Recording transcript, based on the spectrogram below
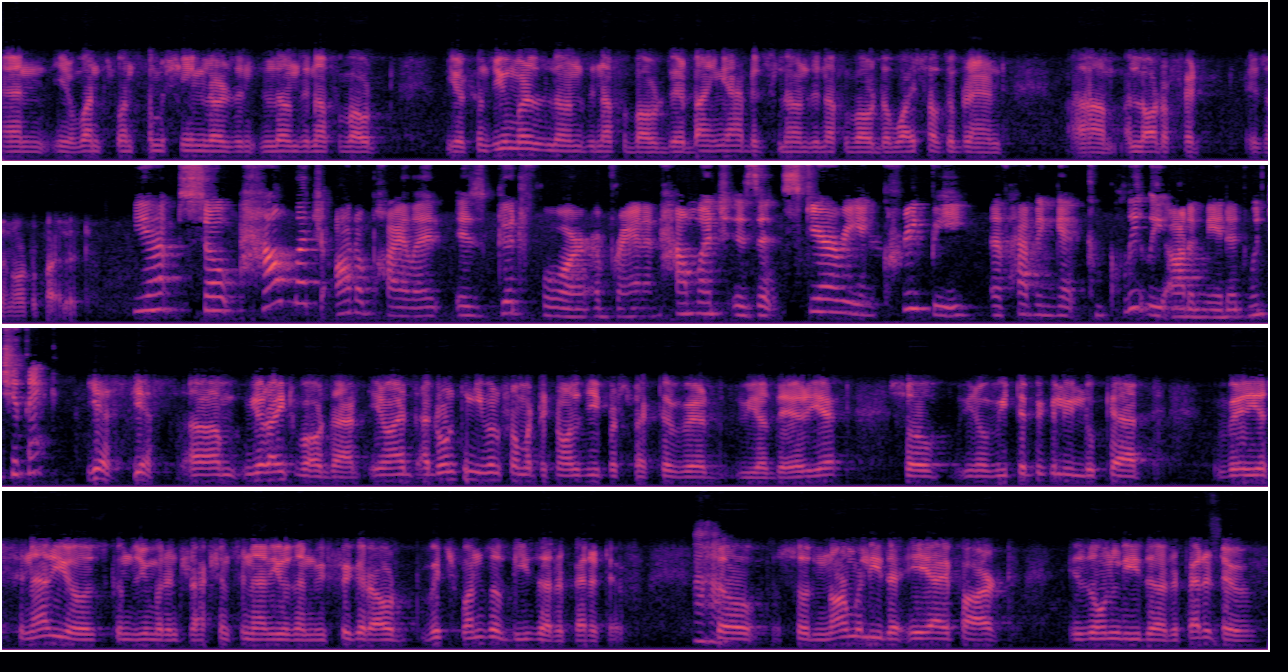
And you know, once once the machine learns learns enough about your consumers, learns enough about their buying habits, learns enough about the voice of the brand, um, a lot of it is on autopilot. Yeah. So, how much autopilot is good for a brand, and how much is it scary and creepy of having it completely automated? Wouldn't you think? Yes, yes, um, you're right about that. You know, I, I don't think even from a technology perspective where we are there yet. So, you know, we typically look at various scenarios, consumer interaction scenarios, and we figure out which ones of these are repetitive. Uh-huh. So, so normally the AI part is only the repetitive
